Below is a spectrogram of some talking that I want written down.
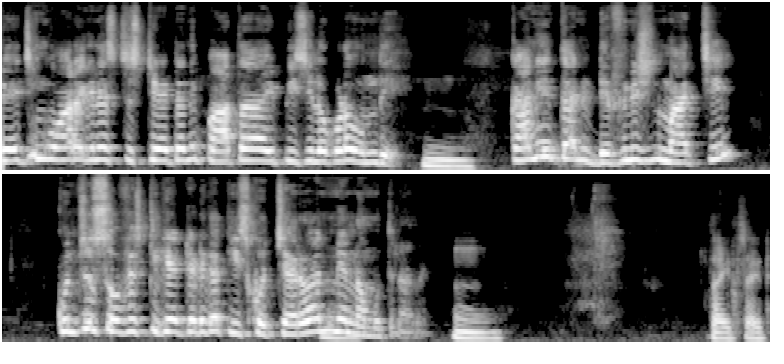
వేజింగ్ వార్ అగెనెస్ట్ స్టేట్ అని పాత ఐపీసీలో కూడా ఉంది. కానీ దాని డెఫినేషన్ మార్చి కొంచెం సోఫిస్టికేటెడ్గా తీసుకొచ్చారు అని నేను నమ్ముతున్నాను. రైట్ రైట్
